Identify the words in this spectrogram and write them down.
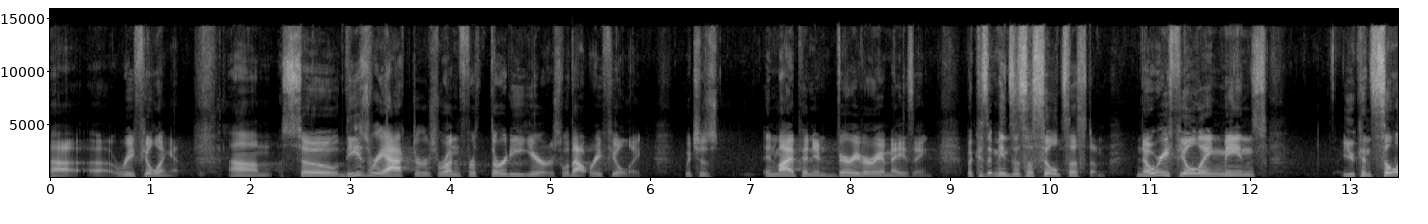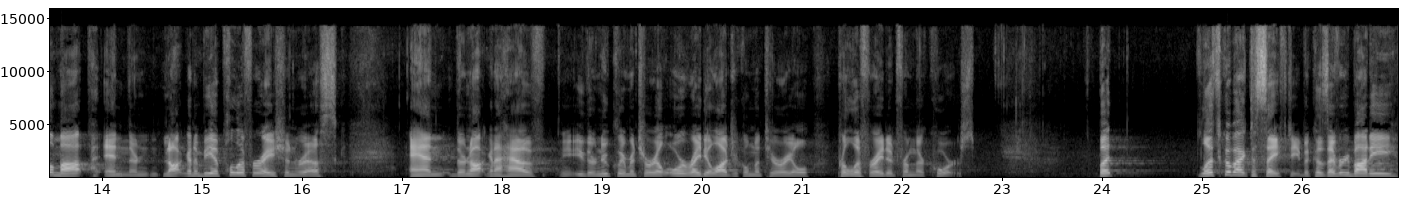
uh, uh, refueling it. Um, so these reactors run for 30 years without refueling, which is, in my opinion, very, very amazing because it means it's a sealed system. No refueling means you can seal them up and they're not going to be a proliferation risk and they're not going to have either nuclear material or radiological material proliferated from their cores. But let's go back to safety because everybody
